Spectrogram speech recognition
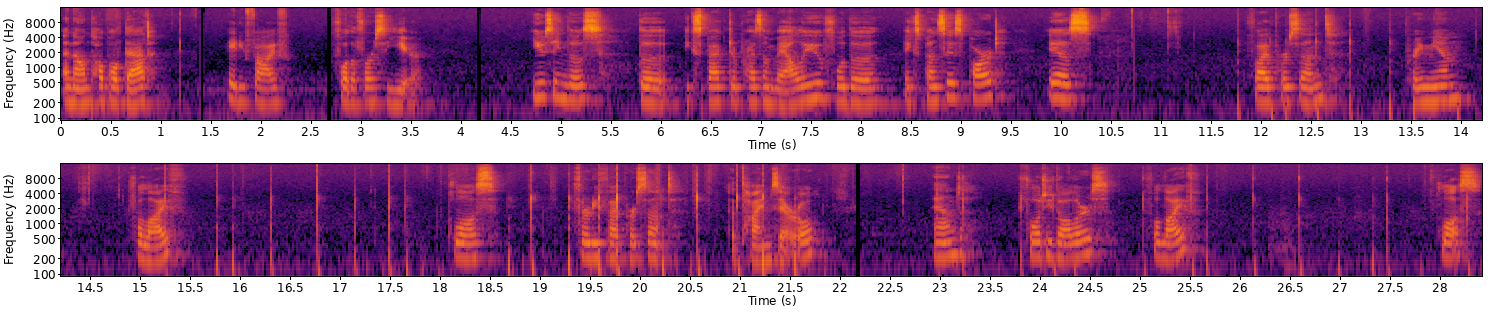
and on top of that, 85 for the first year. Using this, the expected present value for the expenses part is 5% premium for life plus 35% at time zero and $40 for life plus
